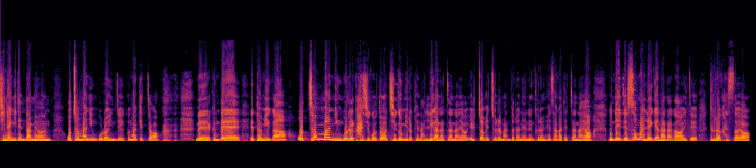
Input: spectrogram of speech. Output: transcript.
진행이 된다면 5천만 인구로 이제 끝났겠죠. 네, 근데 애터미가 5천만 인구를 가지고도 지금 이렇게 난리가 났잖아요. 1조 매출을 만들어내는 그런 회사가 됐잖아요. 근데 이제 24개 나라가 이제 들어갔어요.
